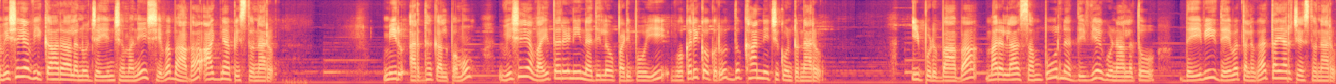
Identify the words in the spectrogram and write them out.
విషయ వికారాలను జయించమని శివబాబా ఆజ్ఞాపిస్తున్నారు. మీరు అర్ధకల్పము విషయ వైతరిణి నదిలో పడిపోయి ఒకరికొకరు దుఃఖాన్నిచ్చుకుంటున్నారు. ఇప్పుడు బాబా మరలా సంపూర్ణ దివ్య గుణాలతో దేవీ దేవతలుగా తయారు చేస్తున్నారు.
